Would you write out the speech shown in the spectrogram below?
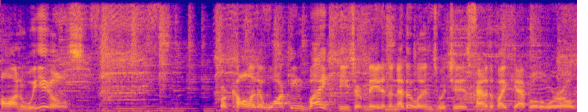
on wheels. Or call it a walking bike. These are made in the Netherlands, which is kind of the bike capital of the world.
